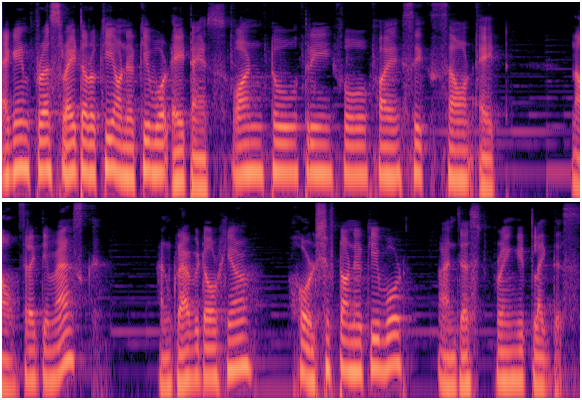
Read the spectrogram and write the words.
Again press right arrow key on your keyboard 8 times. 1, 2, 3, 4, 5, 6, 7, 8. Now select the mask and grab it over here. Hold shift on your keyboard and just bring it like this.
